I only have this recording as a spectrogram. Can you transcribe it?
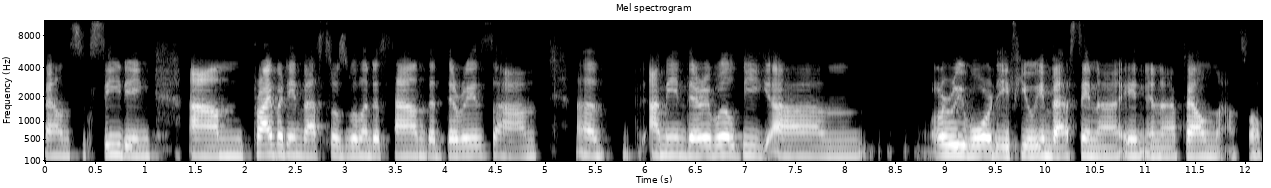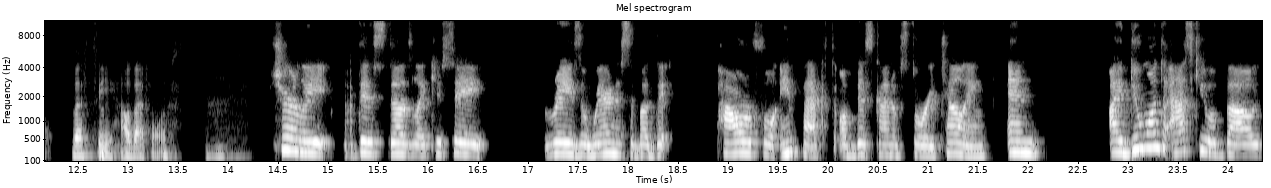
films succeeding um, private investors will understand that there is um, uh, i mean there will be um, a reward if you invest in a in, in a film so let's see how that works surely this does like you say raise awareness about the powerful impact of this kind of storytelling. And I do want to ask you about.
